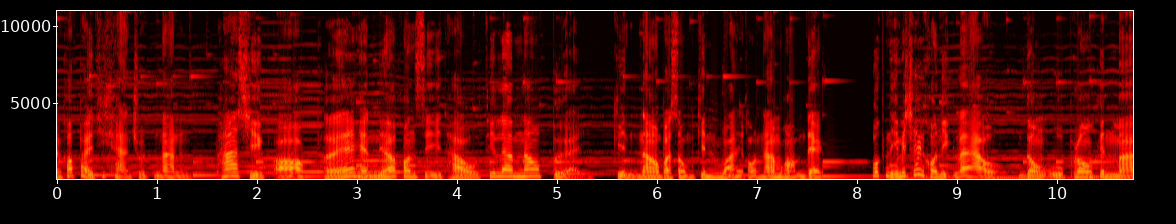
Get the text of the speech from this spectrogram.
งเข้าไปที่แขนชุดนั้น ผ้าฉีกออกเผยให้เห็นเนื้อคนสีเทาที่เริ่มเน่าเปื่อย กลิ่นเน่าผสมกลิ่นหวานของน้ำหอมเด็ก พวกนี้ไม่ใช่คนอีกแล้ว ดงอูโผล่งขึ้นมา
